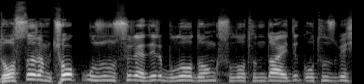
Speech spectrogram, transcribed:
Dostlarım çok uzun süredir Bloodong slotundaydık. 35.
